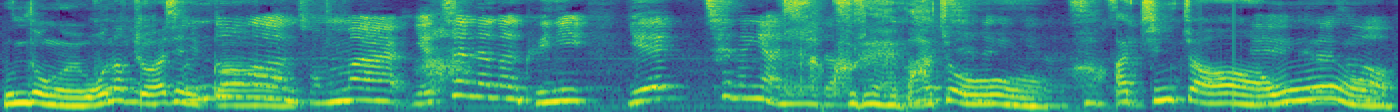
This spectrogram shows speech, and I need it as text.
운동을 워낙 그럼요. 좋아하시니까. 운동은 정말 예체능은 괜히 예체능이 아닙니다. 그래, 맞아. 예체능입니다, 진짜. 아 진짜. 네, 오. 그래서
